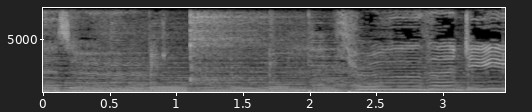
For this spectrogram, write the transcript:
Desert, through the deepest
